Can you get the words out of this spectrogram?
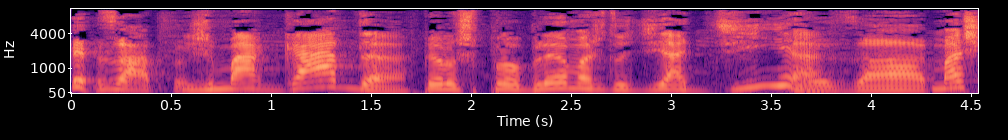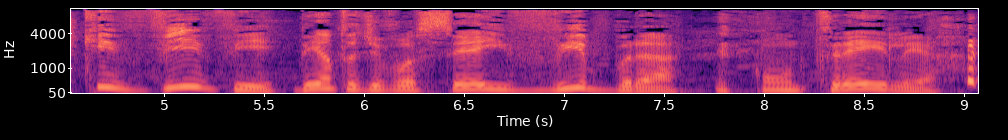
Exato. esmagada pelos problemas do dia a dia, Exato. mas que vive dentro de você e vibra com um trailer.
